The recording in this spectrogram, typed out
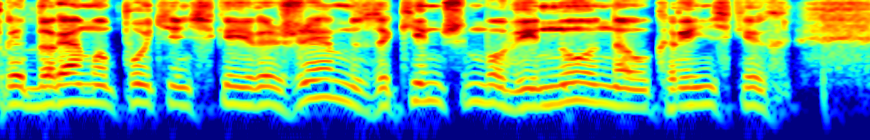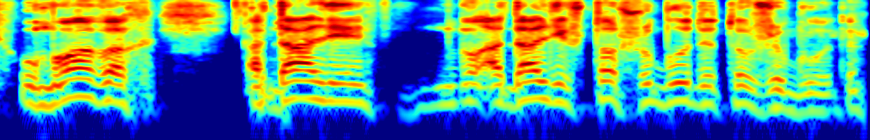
приберемо путінський режим, закінчимо війну на українських умовах, а далі, ну а далі то, що буде, то вже буде.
